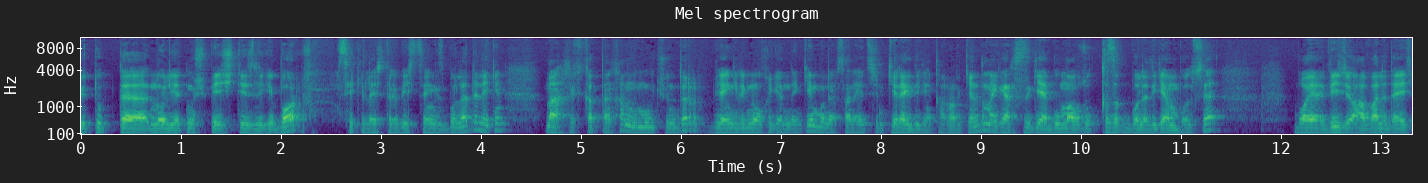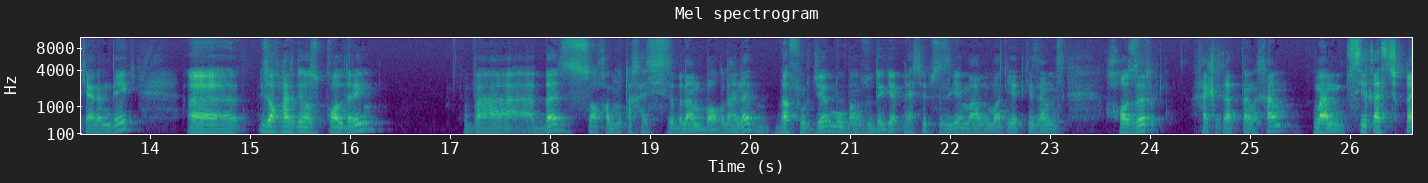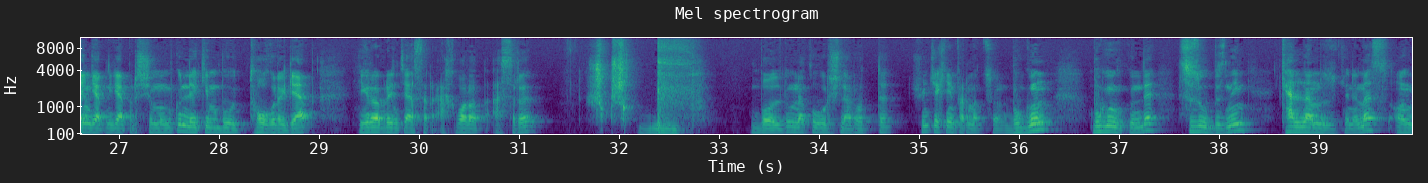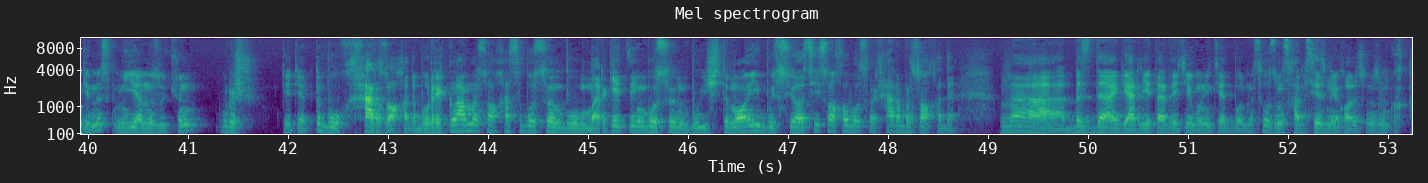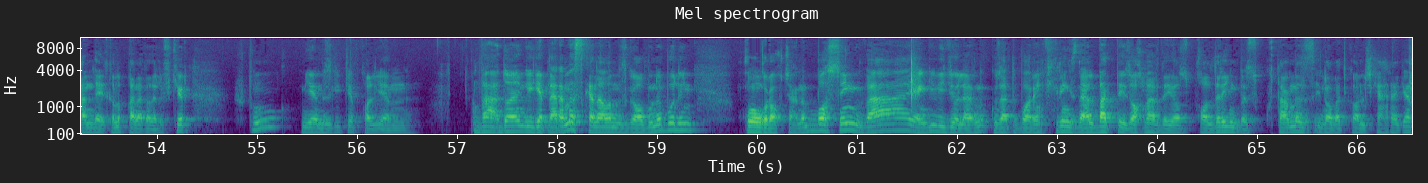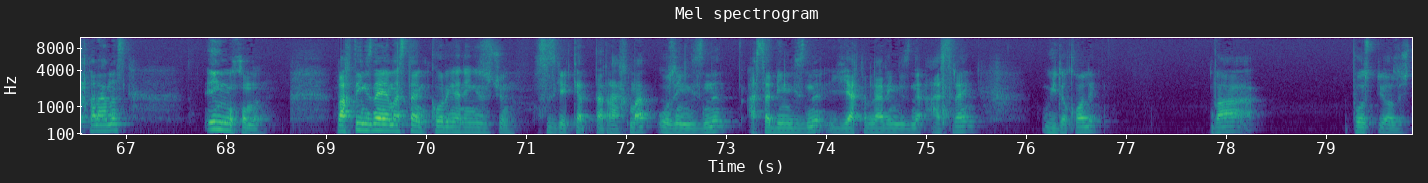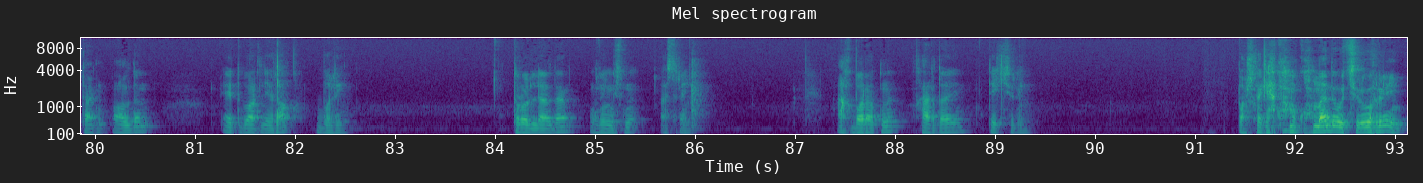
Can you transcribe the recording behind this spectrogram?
youtubeda nol yetmish besh tezligi bor. Sekinlashtirib eshitsangiz bo'ladi. Lekin man haqiqatdan ham nima uchundir yangilikni o'qigandan keyin bu narsani aytishim kerak degan qarorga keldim. Agar sizga bu mavzu qiziq bo'ladigan bo'lsa boya video avvalida aytganimdek Э, izohlarda yozib qoldiring va biz soha mutaxassisi bilan bog'lanib bafurja bu mavzuda gaplashib sizga ma'lumot yetkazamiz. Hozir haqiqatdan ham man siyqasi chiqqan gapni gapirishim mumkin lekin bu to'g'ri gap. Yigirma birinchi asr axborot asri. Shuq shuq bo'ldi unaqa urushlar o'tdi. Shunchaki informatsion. Bugun bugungi kunda sizu bizning kallamiz uchun emas ongimiz miyamiz uchun urush ketyapti. Bu har sohada bu reklama sohasi bo'lsin bu marketing bo'lsin bu ijtimoiy bu siyosiy soha bo'lsin har bir sohada. Va bizda agar yetarlicha immunitet bo'lmasa o'zimiz ham sezmay qolishimiz mumkin. Qanday qilib qanaqadir fikr miyamizga kelib qolganini va doimgi gaplarimiz kanalimizga obuna bo'ling qo'ng'iroqchani bosing va yangi videolarni kuzatib boring. Fikringizni albatta izohlarda yozib qoldiring. Biz kutamiz inobatga olishga harakat qilamiz. Eng muhimi vaqtingizni ayamasdan ko'rganingiz uchun sizga katta rahmat. O'zingizni asabingizni yaqinlaringizni asrang uyda qoling. Va post yozishdan oldin e'tiborliroq bo'ling. Trollardan o'zingizni asrang. Axborotni har doim tekshiring. Boshqa gapim qolmadi o'chiravering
